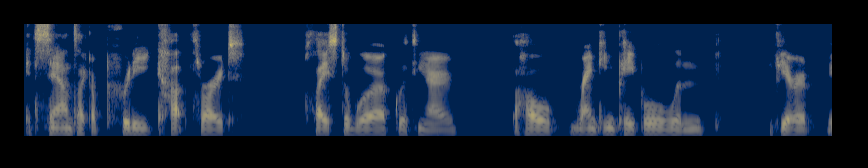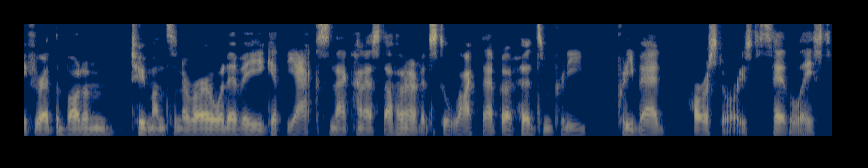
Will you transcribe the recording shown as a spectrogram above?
it sounds like a pretty cutthroat place to work with. You know, the whole ranking people and if you're if you're at the bottom two months in a row or whatever, you get the axe and that kind of stuff. I don't know if it's still like that, but I've heard some pretty pretty bad horror stories to say the least.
